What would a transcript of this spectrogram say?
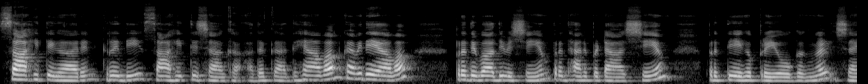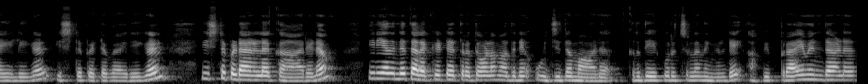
സാഹിത്യകാരൻ കൃതി സാഹിത്യശാഖ അത് കഥയാവാം കവിതയാവാം. പ്രതിപാദ്യ വിഷയം പ്രധാനപ്പെട്ട ആശയം പ്രത്യേക പ്രയോഗങ്ങൾ ശൈലികൾ ഇഷ്ടപ്പെട്ട വരികൾ ഇഷ്ടപ്പെടാനുള്ള കാരണം ഇനി അതിന്റെ തലക്കെട്ട് എത്രത്തോളം അതിന് ഉചിതമാണ്? കൃതിയെക്കുറിച്ചുള്ള നിങ്ങളുടെ അഭിപ്രായം എന്താണ്?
